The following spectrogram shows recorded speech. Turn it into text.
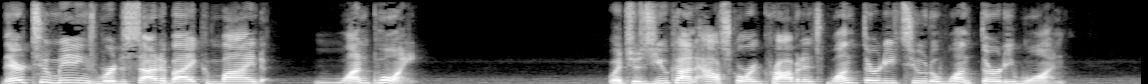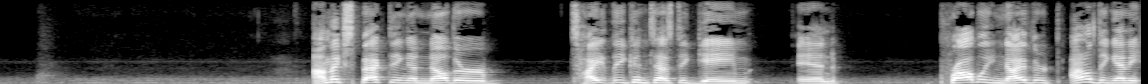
their two meetings were decided by a combined one point, which was UConn outscoring Providence 132 to 131. I'm expecting another tightly contested game, and probably neither. I don't think any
